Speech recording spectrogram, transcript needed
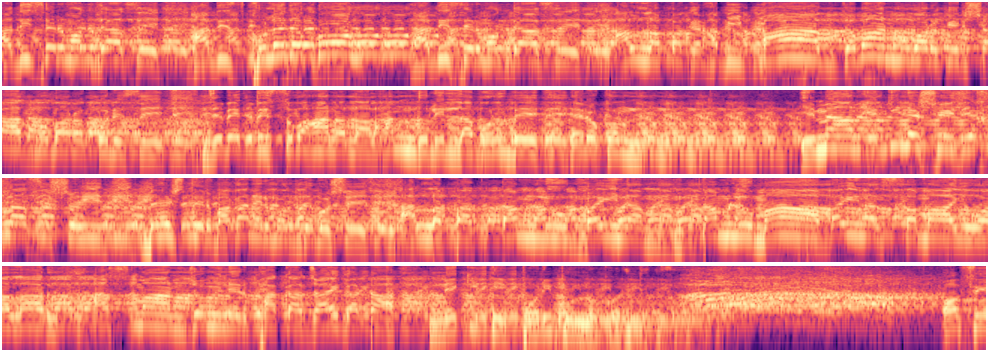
হাদিসের মধ্যে আছে, হাদিস খুলে দেখুন, হাদিসের মধ্যে আছে, আল্লাহ পাকের হাবিব পাক জবান মুবারকের সাদ মুবারক করেছে, যে ব্যক্তি সুবাহান আল্লাহ আলহামদুলিল্লাহ বলবে, এরকম ইমান একিনের সহিত এখলাসের সহিত বেহেশতের বাগানের মধ্যে বসে আল্লাহ পাক তামলু বাইনাম, তামলু মা বাইনা সামাই আসমান জমিনের ফাঁকা জায়গাটা নেকিতে পরিপূর্ণ করে দেবে। অফি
